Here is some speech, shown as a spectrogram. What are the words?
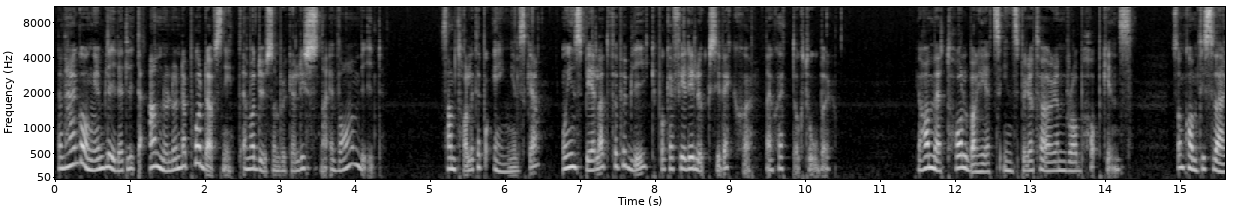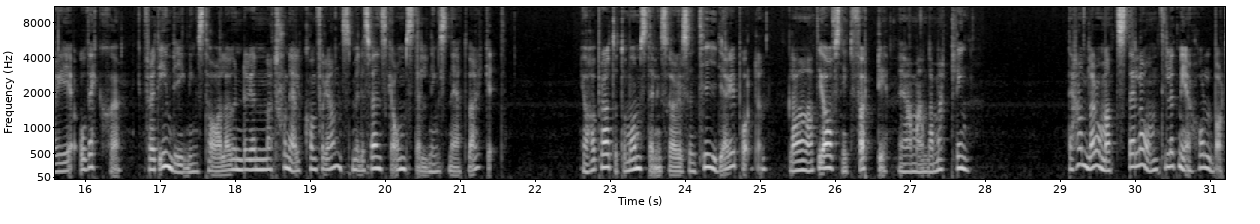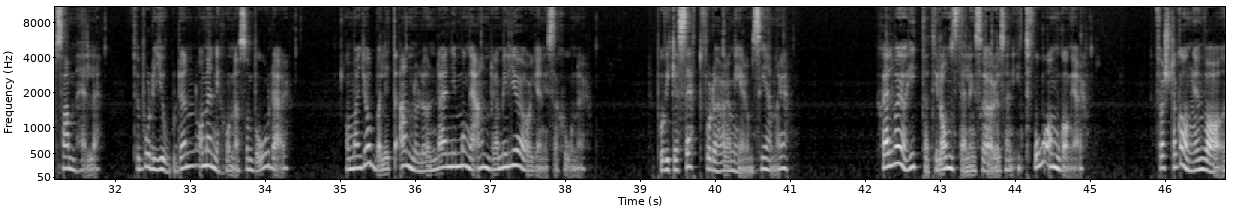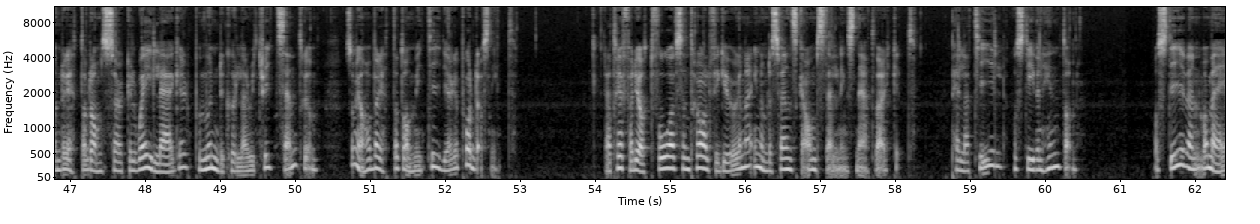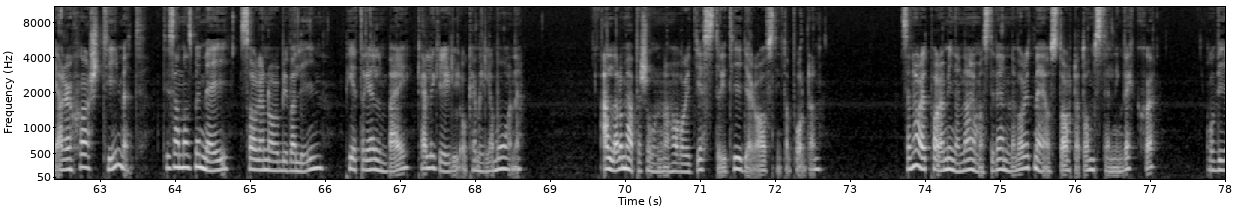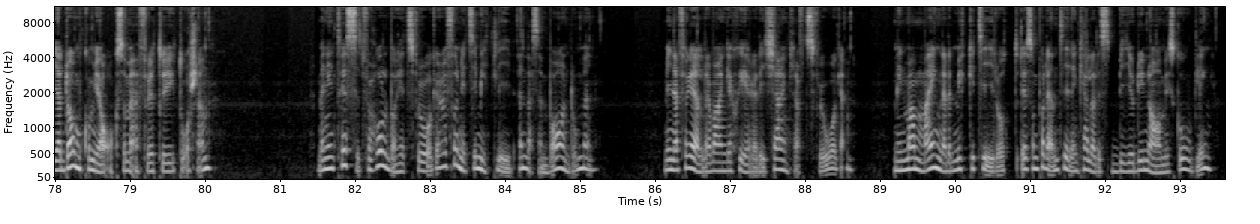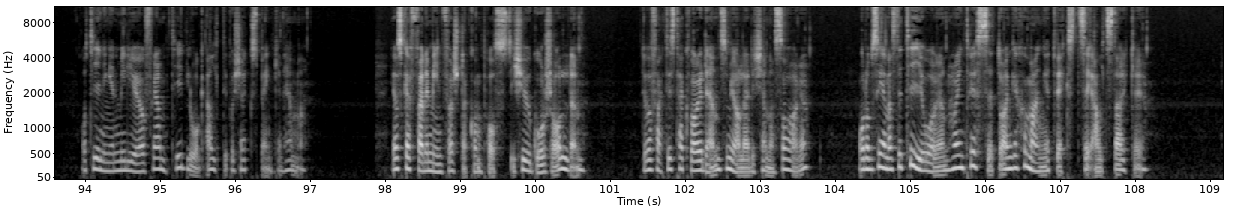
Den här gången blir det ett lite annorlunda poddavsnitt än vad du som brukar lyssna är van vid. Samtalet är på engelska och inspelat för publik på Café Deluxe i Växjö den 6 oktober. Jag har mött hållbarhetsinspiratören Rob Hopkins som kom till Sverige och Växjö för att invigningstala under en nationell konferens med det svenska omställningsnätverket. Jag har pratat om omställningsrörelsen tidigare i podden, bland annat i avsnitt 40 med Amanda Martling. Det handlar om att ställa om till ett mer hållbart samhälle för både jorden och människorna som bor där. Om man jobbar lite annorlunda än i många andra miljöorganisationer. På vilka sätt får du höra mer om senare. Själv har jag hittat till omställningsrörelsen i två omgångar. Första gången var under ett av de Circle Way-läger på Mundekulla Retreatcentrum som jag har berättat om i tidigare poddavsnitt. Där träffade jag två av centralfigurerna inom det svenska omställningsnätverket. Pella Thiel och Steven Hinton. Och Steven var med i arrangörsteamet tillsammans med mig, Sara Norby Wallin, Peter Elmberg, Kalle Grill och Camilla Måne. Alla de här personerna har varit gäster i tidigare avsnitt av podden. Sen har ett par av mina närmaste vänner varit med och startat Omställning Växjö. Och via dem kom jag också med för ett drygt år sedan. Men intresset för hållbarhetsfrågor har funnits i mitt liv ända sedan barndomen. Mina föräldrar var engagerade i kärnkraftsfrågan. Min mamma ägnade mycket tid åt det som på den tiden kallades biodynamisk odling. Och tidningen Miljö och framtid låg alltid på köksbänken hemma. Jag skaffade min första kompost i 20-årsåldern. Det var faktiskt tack vare den som jag lärde känna Sara. Och de senaste tio åren har intresset och engagemanget växt sig allt starkare.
